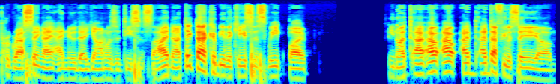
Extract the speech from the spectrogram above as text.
progressing. I, I knew that Jan was a decent side, and I think that could be the case this week, but You know, I I I I I definitely would say um,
